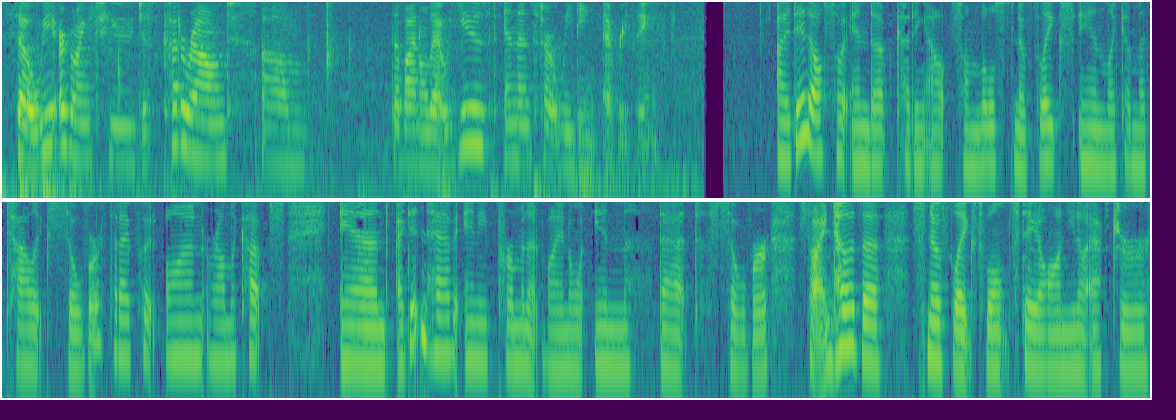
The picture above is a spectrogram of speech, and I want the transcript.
So we are going to just cut around um, the vinyl that we used and then start weeding everything. I did also end up cutting out some little snowflakes in like a metallic silver that I put on around the cups and I didn't have any permanent vinyl in that silver. So I know the snowflakes won't stay on, you know, after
